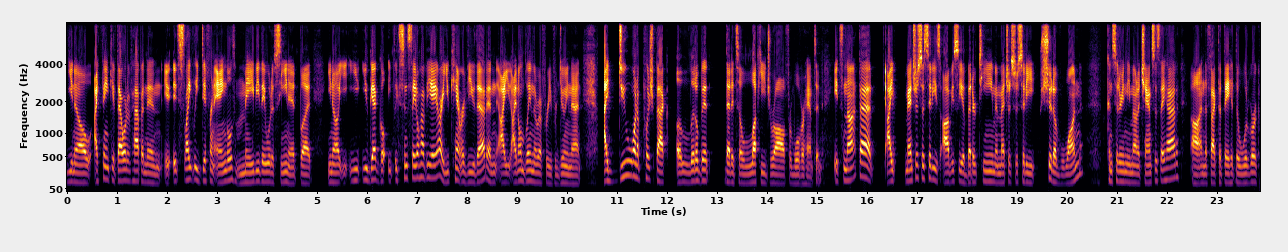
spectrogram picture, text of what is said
You know, I think if that would have happened in it's slightly different angles, maybe they would have seen it. But you know, you, you get go- like, since they don't have VAR, you can't review that, and I I don't blame the referee for doing that. I do want to push back a little bit that it's a lucky draw for Wolverhampton. It's not that I Manchester City is obviously a better team, and Manchester City should have won considering the amount of chances they had uh, and the fact that they hit the woodwork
